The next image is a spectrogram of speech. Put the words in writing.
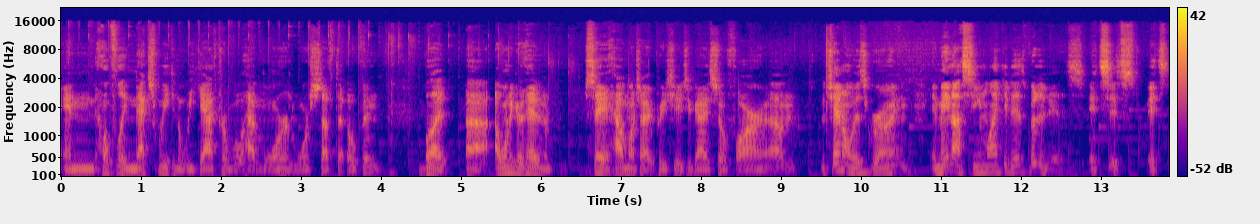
And hopefully next week and the week after, we'll have more and more stuff to open. But uh, I want to go ahead and say how much I appreciate you guys so far. Um, the channel is growing. It may not seem like it is, but it is. It's it's it's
